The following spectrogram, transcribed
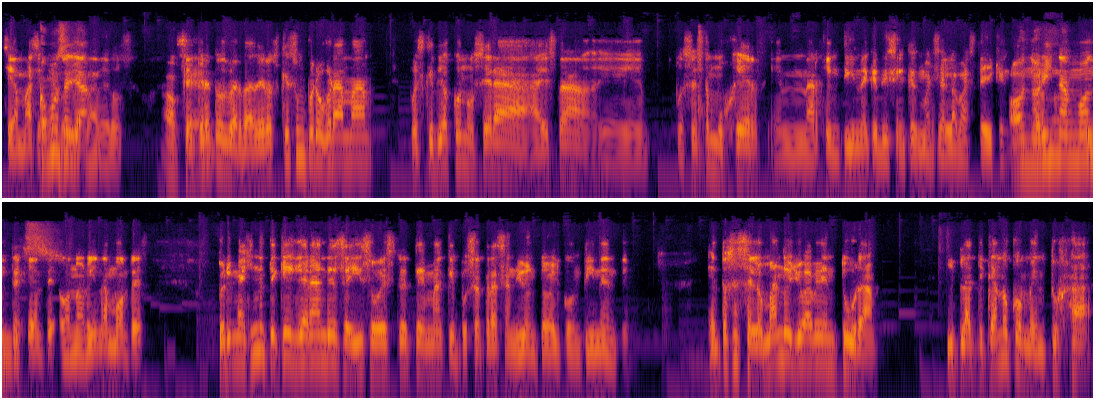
se llama ¿Cómo se Secretos llama? Verdaderos. Secretos Verdaderos, que es un programa pues que dio a conocer a, a esta eh, pues esta mujer en Argentina que dicen que es Marcela Bastey, que Honorina Montes. indigente, Honorina Montes. Pero imagínate qué grande se hizo este tema que pues ha trascendido en todo el continente. Entonces se lo mando yo a Ventura y platicando con Ventura,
